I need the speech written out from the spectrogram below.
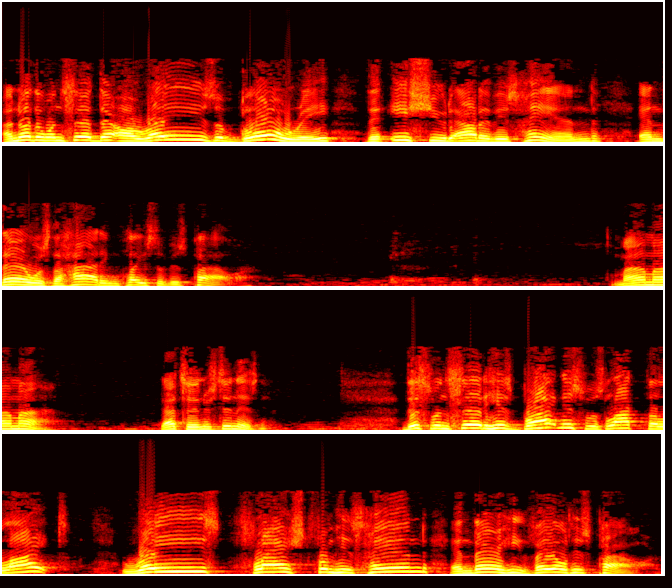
Another one said, There are rays of glory that issued out of his hand, and there was the hiding place of his power. My, my, my. That's interesting, isn't it? This one said, His brightness was like the light, rays flashed from his hand, and there he veiled his power.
